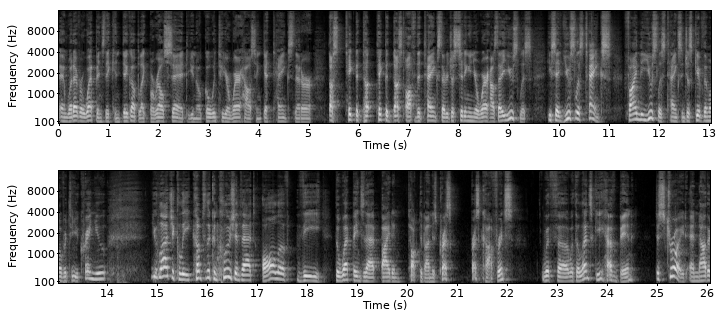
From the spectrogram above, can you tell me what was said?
and whatever weapons they can dig up. Like Borrell said, you know, go into your warehouse and get tanks that are dust. Take the take the dust off of the tanks that are just sitting in your warehouse that are useless. He said, useless tanks. Find the useless tanks and just give them over to Ukraine. You you logically come to the conclusion that all of the the weapons that Biden talked about in his press press conference with uh, with Zelensky have been destroyed. And now they're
